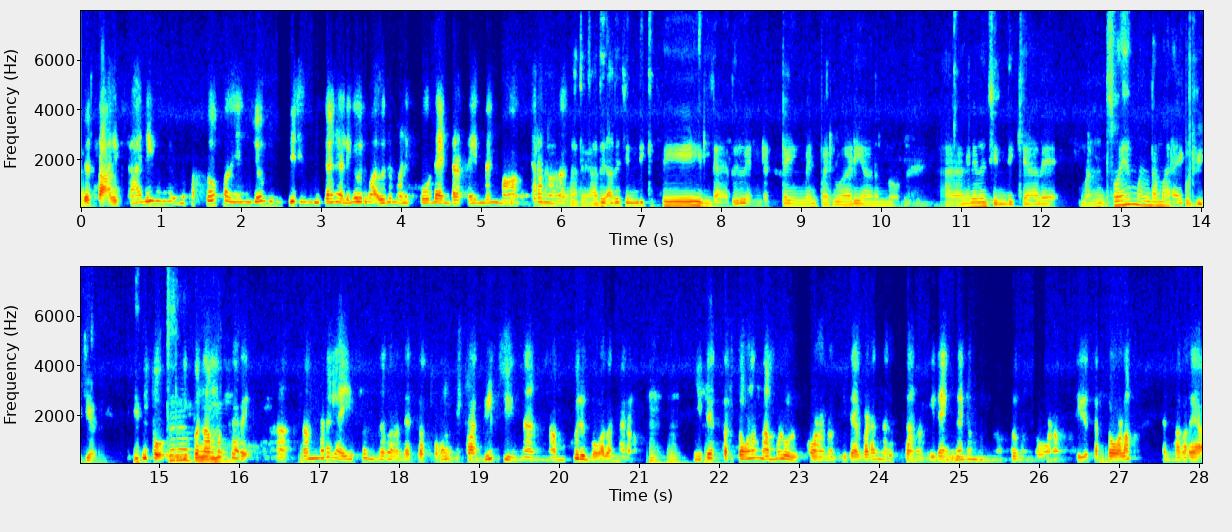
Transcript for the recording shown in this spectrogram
ഇത് താൽക്കാലികമായി ഒരു പത്തോ പതിനഞ്ചോ മിനിറ്റ് ചിന്തിക്കാൻ അല്ലെങ്കിൽ ഒരു ഒരു മണിക്കൂറിന്റെ എന്റർടൈൻമെന്റ് മാത്രമാണ്. അതെ അത് അത് ചിന്തിക്കുന്നേ ഇല്ല. അതൊരു എന്റർടൈൻമെന്റ് പരിപാടിയാണെന്നോ. അങ്ങനെയൊന്നും ചിന്തിക്കാതെ സ്വയം മണ്ടന്മാരായിക്കൊണ്ടിരിക്കുകയാണ്. ഇപ്പൊ ഇത്ര നമുക്കറിയാം. നമ്മുടെ ലൈഫ് എന്ന് പറഞ്ഞാൽ എത്രത്തോളം സ്ട്രഗിൾ ചെയ്യുന്നതാണ് നമുക്കൊരു ബോധം വരണം ഇത് എത്രത്തോളം നമ്മൾ ഉൾക്കൊള്ളണം ഇത് എവിടെ നിർത്തണം ഇത് എങ്ങനെ മുന്നോട്ട് കൊണ്ടുപോകണം ഇത് എത്രത്തോളം എന്താ പറയാ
